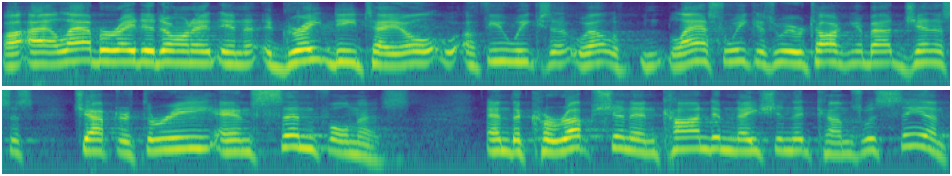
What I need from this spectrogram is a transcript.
I elaborated on it in great detail a few weeks, uh, well, last week as we were talking about Genesis chapter 3 and sinfulness and the corruption and condemnation that comes with sin.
